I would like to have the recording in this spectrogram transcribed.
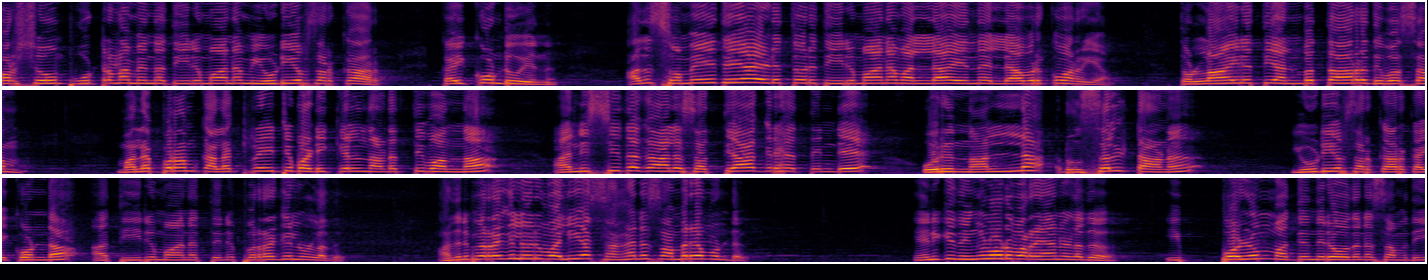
വർഷവും പൂട്ടണമെന്ന തീരുമാനം യു ഡി എഫ് സർക്കാർ കൈക്കൊണ്ടു എന്ന്. അത് സ്വമേധയാ എടുത്തൊരു തീരുമാനമല്ല എന്ന് എല്ലാവർക്കും അറിയാം. തൊള്ളായിരത്തി അൻപത്താറ് ദിവസം മലപ്പുറം കലക്ട്രേറ്റ് പഠിക്കൽ നടത്തി വന്ന അനിശ്ചിതകാല സത്യാഗ്രഹത്തിന്റെ ഒരു നല്ല റിസൾട്ടാണ് യു ഡി എഫ് സർക്കാർ കൈക്കൊണ്ട ആ തീരുമാനത്തിന് പിറകിലുള്ളത്. അതിന് പിറകിൽ ഒരു വലിയ സഹന സമരമുണ്ട് എനിക്ക് നിങ്ങളോട് പറയാനുള്ളത് ഇപ്പോഴും മദ്യനിരോധന സമിതി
